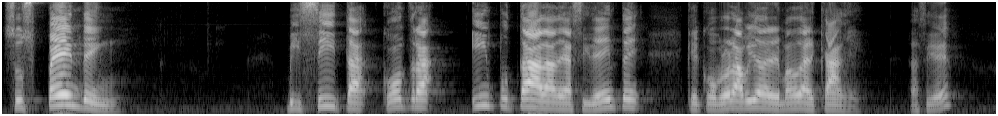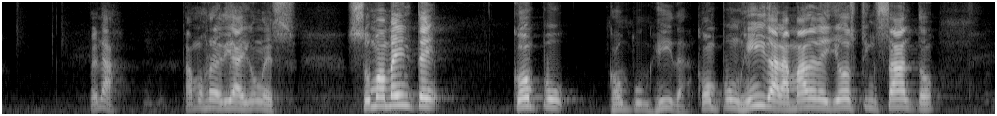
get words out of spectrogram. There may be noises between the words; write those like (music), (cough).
suspenden visita contra imputada de accidente que cobró la vida del hermano de Arcángel. Así es. ¿Verdad? Estamos ready ahí con eso. Sumamente compungida. compungida la madre de Justin Santos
